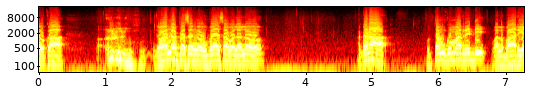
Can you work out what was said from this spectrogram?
ఒక గవర్నర్ ప్రసంగం ఉభయ సభలలో అక్కడ ఉత్తమ్ కుమార్ రెడ్డి వాళ్ళ భార్య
